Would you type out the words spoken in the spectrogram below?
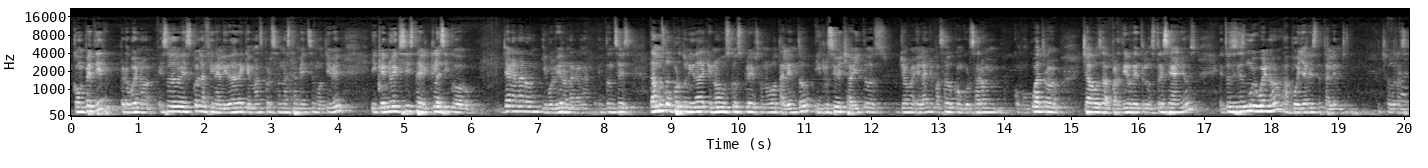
competir, pero bueno, eso es con la finalidad de que más personas también se motiven y que no exista el clásico ya ganaron y volvieron a ganar. Entonces, damos la oportunidad de que nuevos cosplayers o nuevo talento, inclusive chavitos, yo el año pasado concursaron como cuatro chavos a partir de entre los 13 años, entonces es muy bueno apoyar este talento. Muchas gracias.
